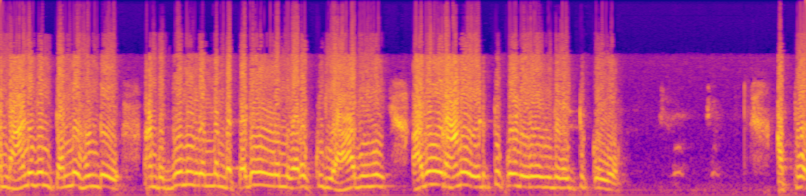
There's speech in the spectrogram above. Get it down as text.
அந்த அணுவின் தன்மை கொண்டு அந்த பூமியிலிருந்து அந்த படிவிலிருந்து வரக்கூடிய ஆவியை அது ஒரு அணு எடுத்துக்கொள்வது என்று வைத்துக் கொள்வோம். அப்போ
